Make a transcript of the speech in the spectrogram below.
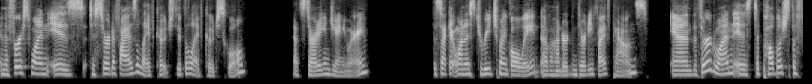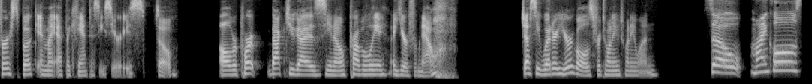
And the first one is to certify as a life coach through the Life Coach School. That's starting in January. The second one is to reach my goal weight of 135 pounds. And the third one is to publish the first book in my epic fantasy series. So I'll report back to you guys, you know, probably a year from now. Jesse, what are your goals for 2021? So, my goals,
